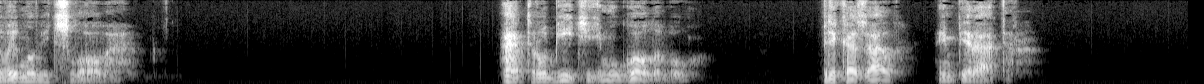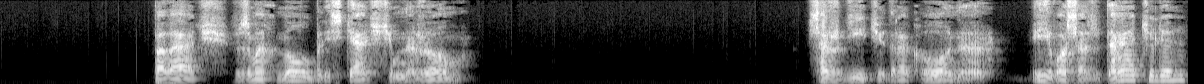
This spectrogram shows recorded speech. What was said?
вымолвить слова. «Отрубите ему голову», — приказал император. Палач взмахнул блестящим ножом. «Сожгите дракона и его создателя,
